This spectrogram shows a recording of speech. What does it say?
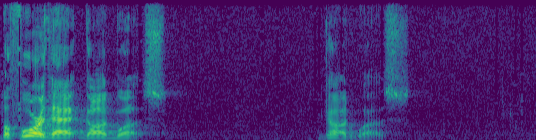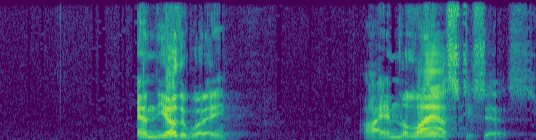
before that, God was. God was. And the other way, I am the last, he says.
